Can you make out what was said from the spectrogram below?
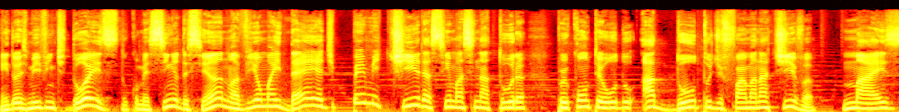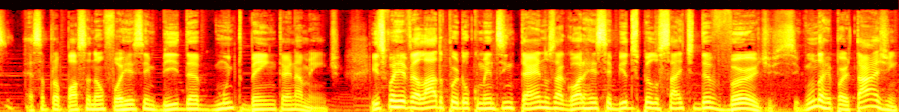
Em 2022, no comecinho desse ano, havia uma ideia de permitir assim uma assinatura por conteúdo adulto de forma nativa, mas essa proposta não foi recebida muito bem internamente. Isso foi revelado por documentos internos agora recebidos pelo site The Verge. Segundo a reportagem,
